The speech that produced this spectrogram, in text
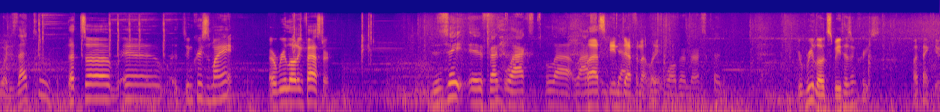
What is that too? That's uh, uh it increases my aim. Uh, reloading faster. Did it say it affect lasts, la, lasts, Lasts indefinitely. Well, then that's good. Your reload speed has increased. Why, thank you.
